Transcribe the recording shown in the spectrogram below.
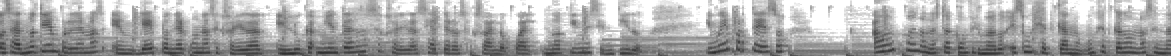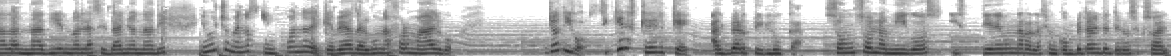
O sea, no tienen problemas en ya poner una sexualidad en Luca mientras esa sexualidad sea heterosexual, lo cual no tiene sentido. Y muy aparte de eso, aun cuando no está confirmado, es un headcanon. Un headcanon no hace nada a nadie, no le hace daño a nadie, y mucho menos impone de que veas de alguna forma algo. Yo digo, si quieres creer que Alberto y Luca son solo amigos y tienen una relación completamente heterosexual,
